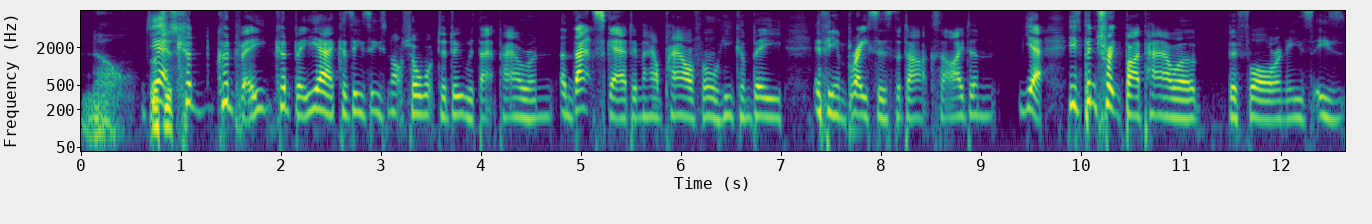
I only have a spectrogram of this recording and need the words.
no. Yeah, is- could could be, could be, yeah, because he's he's not sure what to do with that power, and and that scared him how powerful he can be if he embraces the dark side, and yeah, he's been tricked by power before, and he's he's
